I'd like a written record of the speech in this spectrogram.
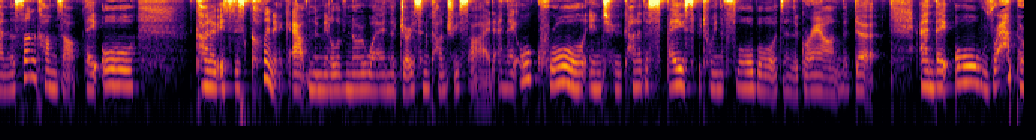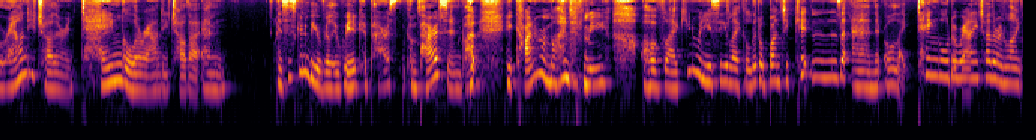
and the sun comes up, they all kind of it's this clinic out in the middle of nowhere in the Joseon countryside and they all crawl into kind of the space between the floorboards and the ground, the dirt. And they all wrap around each other and tangle around each other and this is going to be a really weird comparison, comparison, but it kind of reminded me of like, you know, when you see like a little bunch of kittens and they're all like tangled around each other and lying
